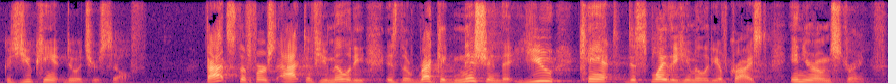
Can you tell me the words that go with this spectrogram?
because you can't do it yourself. That's the first act of humility is the recognition that you can't display the humility of Christ in your own strength.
